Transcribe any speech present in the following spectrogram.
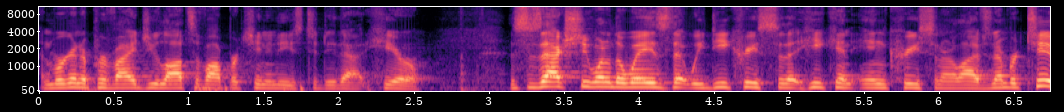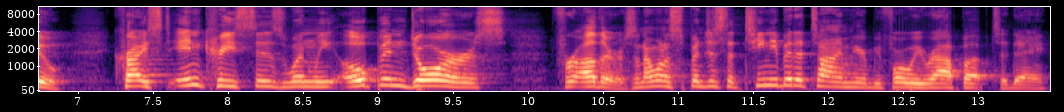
and we're going to provide you lots of opportunities to do that here. This is actually one of the ways that we decrease so that He can increase in our lives. Number two, Christ increases when we open doors for others. And I want to spend just a teeny bit of time here before we wrap up today.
